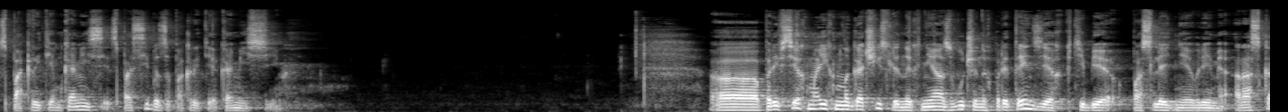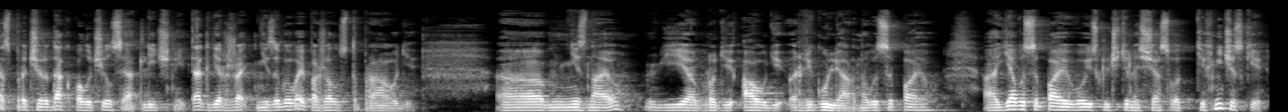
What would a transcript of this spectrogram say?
С покрытием комиссии. Спасибо за покрытие комиссии. А, при всех моих многочисленных неозвученных претензиях к тебе последнее время рассказ про чердак получился отличный. Так держать. Не забывай, пожалуйста, про Ауди. Не знаю, я вроде Audi регулярно высыпаю. А я высыпаю его исключительно сейчас вот технически.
